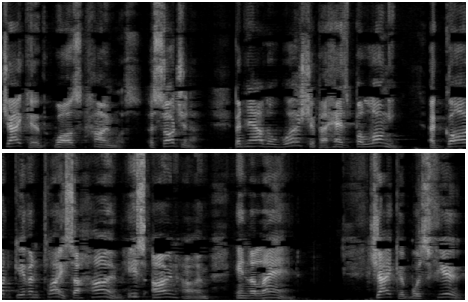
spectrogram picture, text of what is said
Jacob was homeless, a sojourner, but now the worshipper has belonging, a God given place, a home, his own home in the land. Jacob was few,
